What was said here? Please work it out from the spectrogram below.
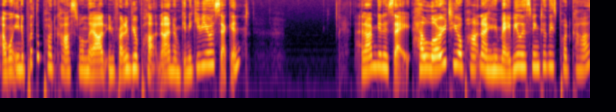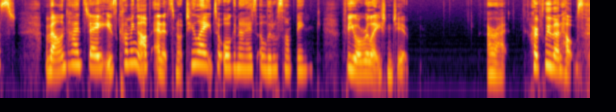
I want you to put the podcast on loud in front of your partner, and I'm going to give you a second. And I'm going to say hello to your partner who may be listening to this podcast. Valentine's Day is coming up, and it's not too late to organize a little something for your relationship. All right, hopefully that helps.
